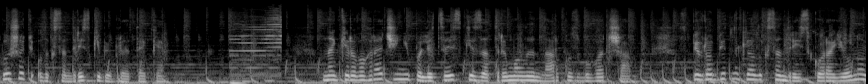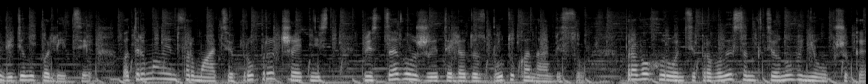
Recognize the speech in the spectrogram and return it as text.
пишуть Олександрійські бібліотеки. На Кіровоградщині поліцейські затримали наркозбувача. Співробітники Олександрійського району відділу поліції отримали інформацію про причетність місцевого жителя до збуту канабісу. Правоохоронці провели санкціоновані обшуки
